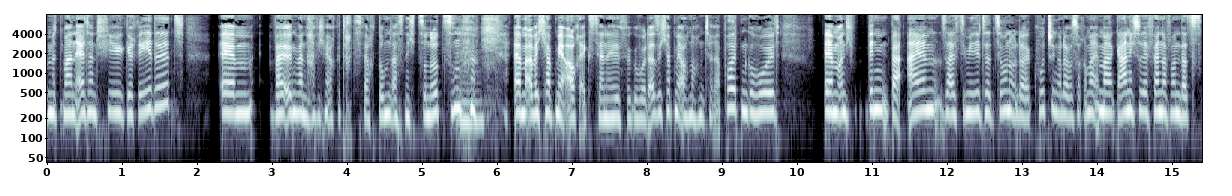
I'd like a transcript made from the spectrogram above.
mit meinen Eltern viel geredet. Ähm, weil irgendwann habe ich mir auch gedacht, es wäre auch dumm, das nicht zu nutzen. Mhm. ähm, aber ich habe mir auch externe Hilfe geholt. Also ich habe mir auch noch einen Therapeuten geholt ähm, und ich bin bei allem, sei es die Meditation oder Coaching oder was auch immer, immer gar nicht so der Fan davon, dass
